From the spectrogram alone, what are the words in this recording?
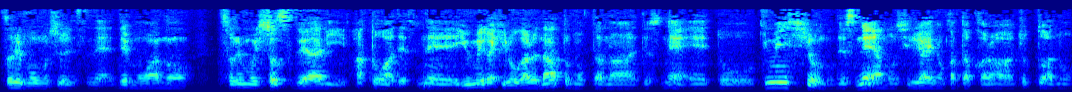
それも面白いですね。でもあの、それも一つであり、あとはですね、夢が広がるなと思ったのはですね、えっ、と、キメ師匠のですね、あの、知り合いの方から、ちょっとあの、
